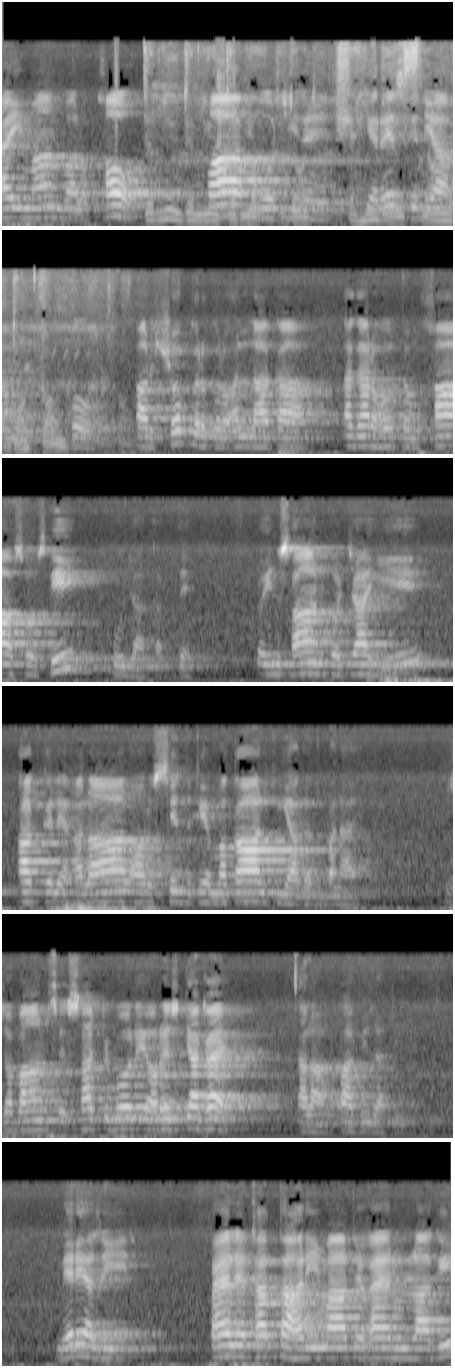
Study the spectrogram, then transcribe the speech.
اے ایمان والو کھاؤ۔ پاک وہ چیزیں کہ رزق دیا ہم کو اور شکر کرو اللہ کا۔ اگر ہو تم خاص اس کی پوجا کرتے۔ تو انسان کو چاہیے عقل حلال اور صد کے مکال کی عادت بنائے۔ زبان سے سچ بولے اور اس کیا کہے؟ اللہ پاکی جاتی میرے عزیز، پہلے تھا تحریمات غیر اللہ کی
